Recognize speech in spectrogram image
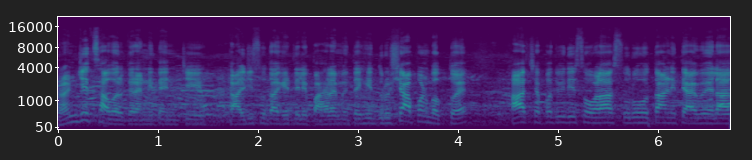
रणजित सावरकर यांनी त्यांची काळजी सुद्धा घेतलेली पाहायला मिळते. ही दृश्य आपण बघतोय. हा शपथविधी सोहळा सुरू होता आणि त्यावेळेला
